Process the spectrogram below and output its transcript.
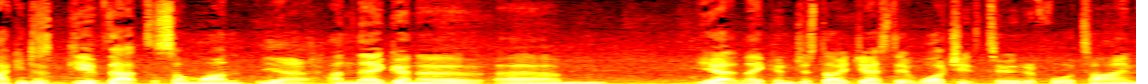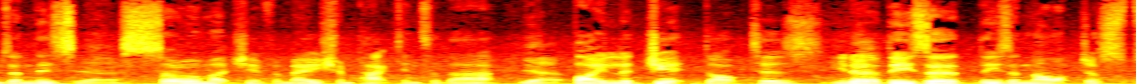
I can just give that to someone Yeah. and they're gonna um, yeah and they can just digest it watch it two to four times and there's Yeah. so much information packed into that Yeah. by legit doctors you know Yeah. these are these are not just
